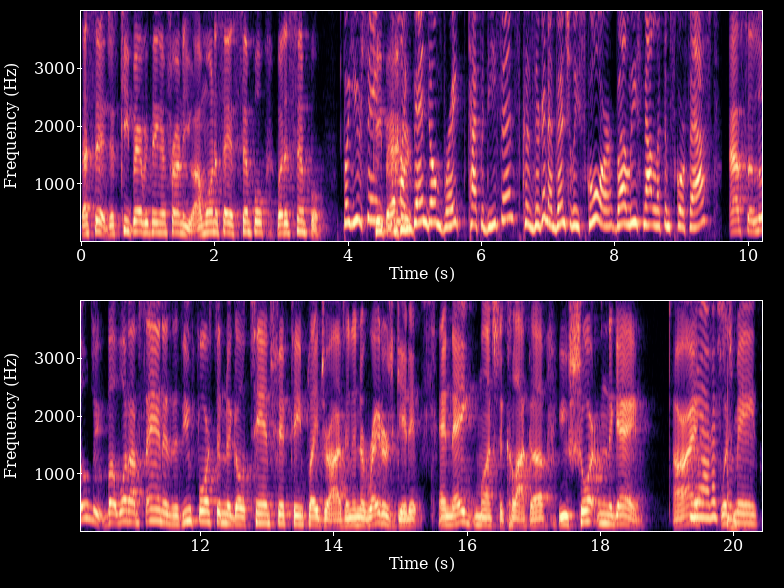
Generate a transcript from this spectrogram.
That's it. Just keep everything in front of you. I want to say it's simple, but it's simple. But you're saying but like bend don't break type of defense because they're going to eventually score, but at least not let them score fast. Absolutely. But what I'm saying is if you force them to go 10, 15 play drives and then the Raiders get it and they munch the clock up, you shorten the game. All right. Yeah, that's Which true. means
